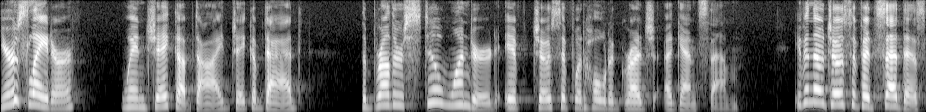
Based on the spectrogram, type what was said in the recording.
Years later, when Jacob died, Jacob dad, the brothers still wondered if Joseph would hold a grudge against them. Even though Joseph had said this,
